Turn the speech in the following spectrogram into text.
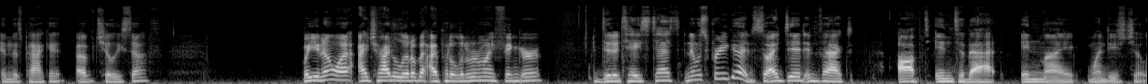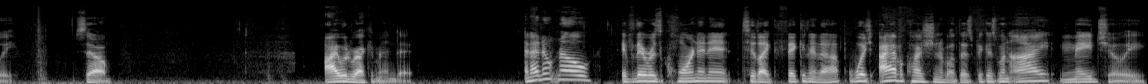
in this packet of chili stuff? But you know what? I tried a little bit. I put a little bit on my finger, did a taste test, and it was pretty good. So I did, in fact, opt into that in my Wendy's chili. So I would recommend it. And I don't know if there was corn in it to like thicken it up, which I have a question about this because when I made chili,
